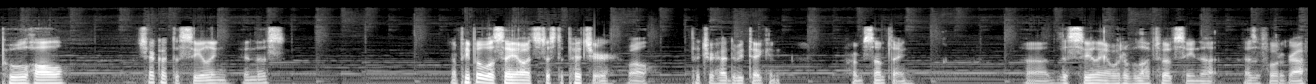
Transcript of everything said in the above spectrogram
Pool hall. Check out the ceiling in this. Now people will say, oh, it's just a picture. Well, picture had to be taken from something. Uh, this ceiling, I would have loved to have seen that as a photograph.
